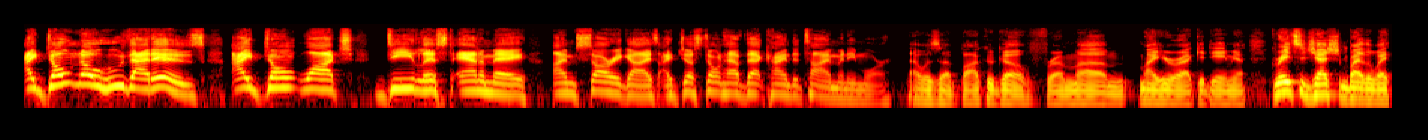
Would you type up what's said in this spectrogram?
I don't know who that is. I don't watch D-list anime. I'm sorry, guys. I just don't have that kind of time anymore. That was a Bakugo from um, My Hero Academia. Great suggestion, by the way.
